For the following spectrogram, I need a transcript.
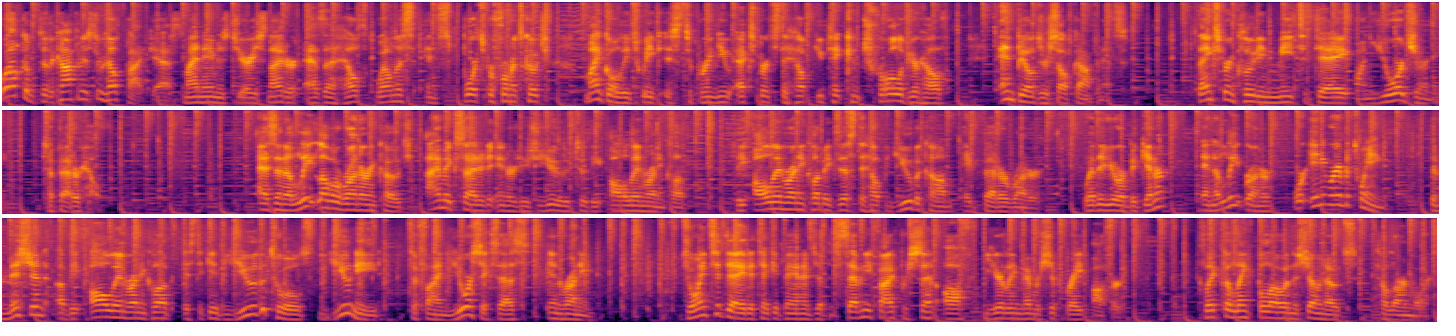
Welcome to the Confidence Through Health podcast. My name is Jerry Snyder. As a health, wellness, and sports performance coach, my goal each week is to bring you experts to help you take control of your health and build your self confidence. Thanks for including me today on your journey to better health. As an elite level runner and coach, I'm excited to introduce you to the All In Running Club. The All In Running Club exists to help you become a better runner. Whether you're a beginner, an elite runner, or anywhere in between, the mission of the All In Running Club is to give you the tools you need to find your success in running. Join today to take advantage of the 75% off yearly membership rate offer. Click the link below in the show notes to learn more.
